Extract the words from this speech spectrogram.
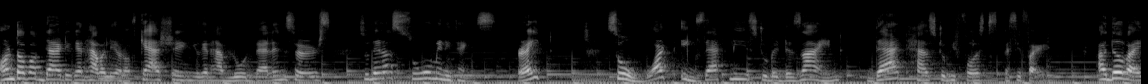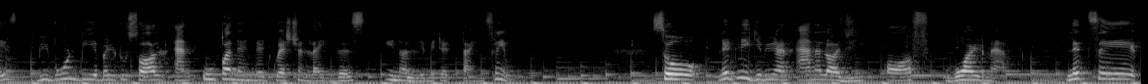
On top of that, you can have a layer of caching, you can have load balancers. So there are so many things, right? So what exactly is to be designed, that has to be first specified. Otherwise, we won't be able to solve an open-ended question like this in a limited time frame. So let me give you an analogy of world map. Let's say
